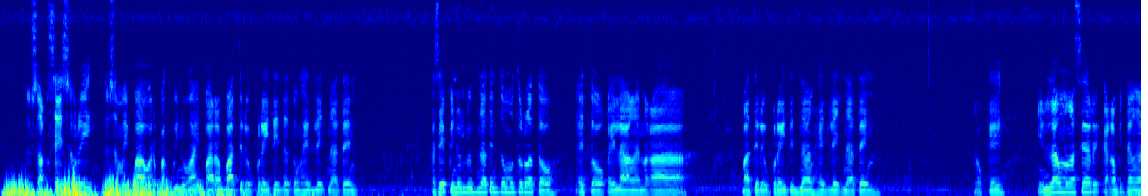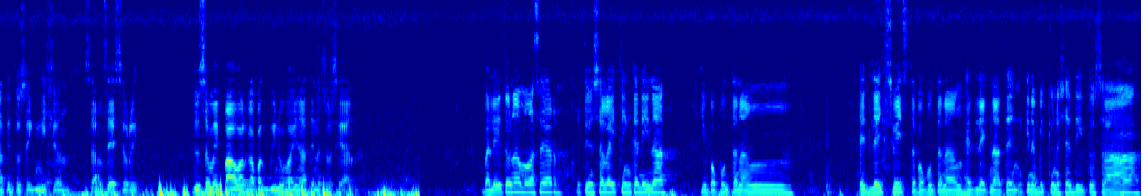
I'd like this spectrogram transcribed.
Doon sa accessory, doon sa may power pag binuhay para battery operated na tong headlight natin. Kasi pinulog natin itong motor na to, ito kailangan naka battery operated na ang headlight natin. Okay? Yun lang mga sir, kakabit lang natin to sa ignition, sa accessory. Doon sa may power kapag binuhay natin ang susian. Bali ito na mga sir, ito yung sa lighting kanina, yung papunta ng headlight switch na papunta headlight natin. Kinabit ko na siya dito sa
